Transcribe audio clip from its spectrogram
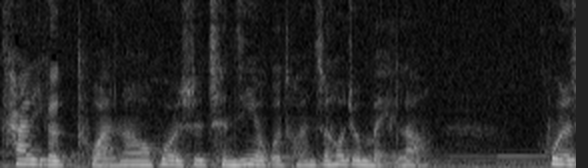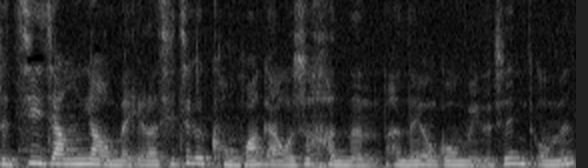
开了一个团，然后或者是曾经有个团之后就没了。或者是即将要没了，其实这个恐慌感我是很能很能有共鸣的。其实我们，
